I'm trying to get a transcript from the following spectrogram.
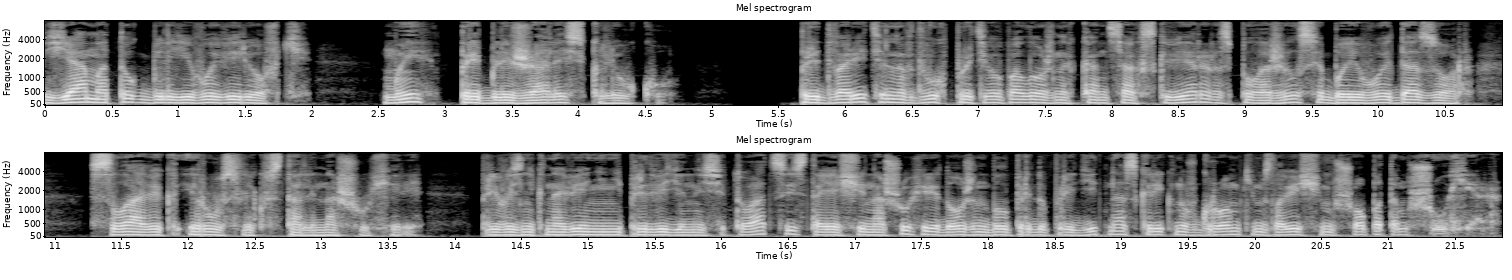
я моток бельевой веревки. Мы приближались к люку. Предварительно в двух противоположных концах сквера расположился боевой дозор. Славик и Руслик встали на шухере. При возникновении непредвиденной ситуации стоящий на шухере должен был предупредить нас, крикнув громким зловещим шепотом «Шухер!».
